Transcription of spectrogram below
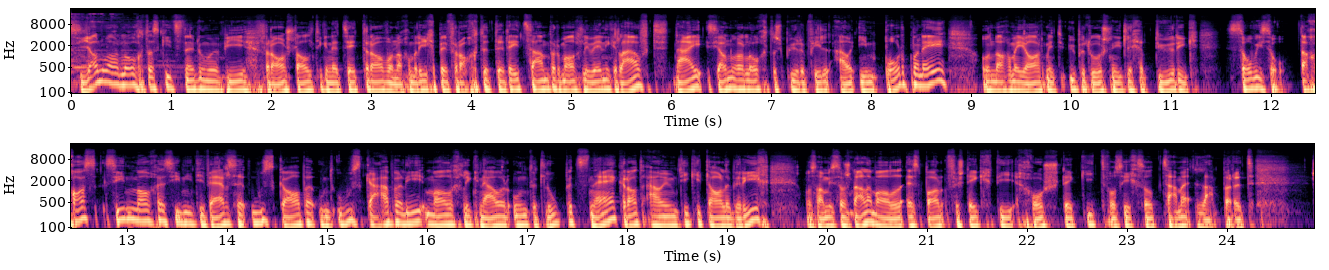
das Januarloch, das gibt es nicht nur bei Veranstaltungen etc., wo nach dem reich befrachteten Dezember mal ein bisschen weniger läuft. Nein, das Januarloch, das spüren viele auch im Portemonnaie und nach einem Jahr mit überdurchschnittlicher Teuerung sowieso. Da kann es Sinn machen, seine diversen Ausgaben und Ausgaben mal ein bisschen genauer unter die Lupe zu nehmen, gerade auch im digitalen Bereich, wo es so schnell mal ein paar versteckte Kosten gibt, die sich so zusammenleppern.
